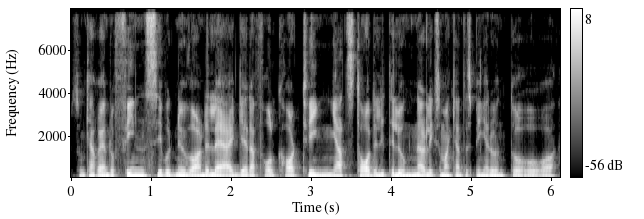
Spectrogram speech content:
som kanske ändå finns i vårt nuvarande läge där folk har tvingats ta det lite lugnare. Liksom man kan inte springa runt och, och,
